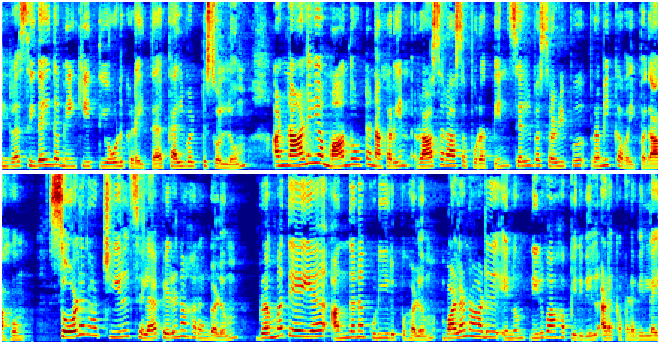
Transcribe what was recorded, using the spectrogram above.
என்ற சிதைந்த மெய்கீர்த்தியோடு கிடைத்த கல்வெட்டு சொல்லும் அந்நாளைய மாந்தோட்ட நகரின் ராசராசபுரத்தின் செல்வ செழிப்பு பிரமிக்க வைப்பதாகும். சோழராட்சியில் சில பெருநகரங்களும் பிரம்மதேய அந்தன குடியிருப்புகளும் வளநாடு எனும் நிர்வாக பிரிவில் அடக்கப்படவில்லை.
